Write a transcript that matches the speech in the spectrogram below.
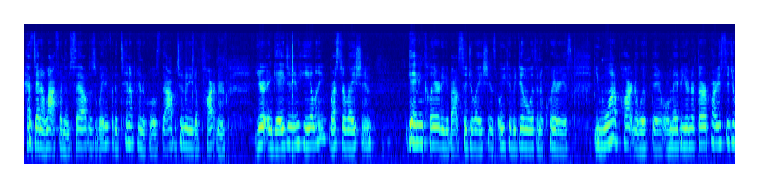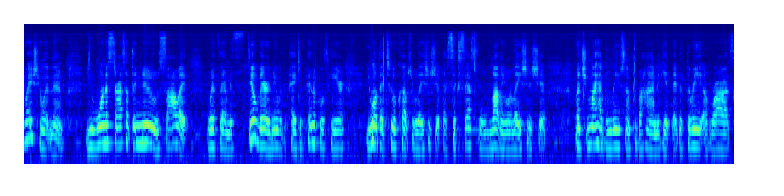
has done a lot for themselves, is waiting for the Ten of Pentacles, the opportunity to partner. You're engaging in healing, restoration, gaining clarity about situations, or you could be dealing with an Aquarius. You want to partner with them, or maybe you're in a third party situation with them. You want to start something new, solid with them. It's still very new with the Page of Pentacles here. You want that Two of Cups relationship, that successful, loving relationship. But you might have to leave something behind to get that. The Three of Rods,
